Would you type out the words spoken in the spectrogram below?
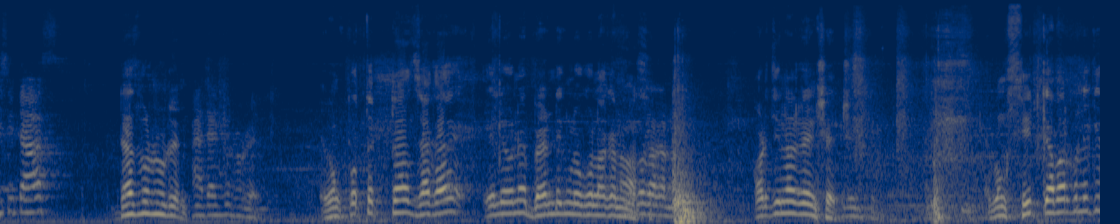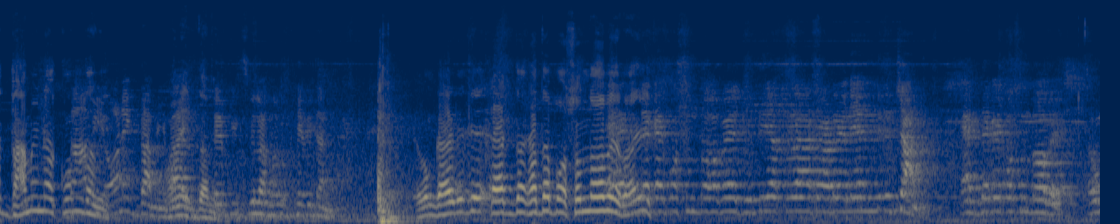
AC touch dashboard রুটেন হ্যাঁ ড্যাশবোর্ড রোডের এবং প্রত্যেকটা জায়গায় এলিয়নের ব্র্যান্ডিং লোগো লাগানো লোগো আছে। লাগানো অরিজিনাল রেন সেট এবং সিট কভারগুলি কি দামি না কম দামি অনেক দামি ভাই অনেক দামি। ফেব্রিক্সগুলো হলো হেভি দামি। এবং গাড়িটিকে এক দেখাতে পছন্দ হবে ভাই? এক জায়গায় পছন্দ হবে যদি আপনারা টয়োটা এলিয়ন নিতে চান এক জায়গায় পছন্দ হবে। এবং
